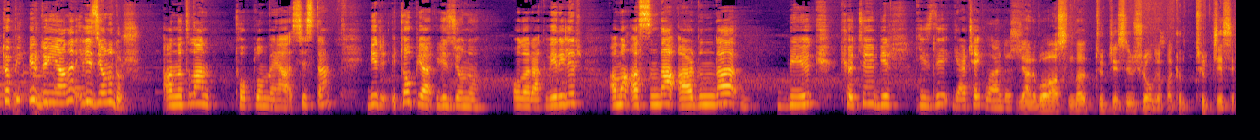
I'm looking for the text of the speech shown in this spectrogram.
ütopik bir dünyanın ilizyonudur. Anlatılan toplum veya sistem bir ütopya ilizyonu olarak verilir ama aslında ardında büyük, kötü bir gizli gerçek vardır. Yani bu aslında Türkçesi bir şey oluyor. Bakın Türkçesi.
